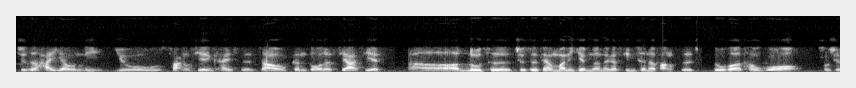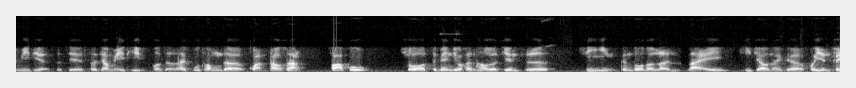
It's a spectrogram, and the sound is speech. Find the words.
就是还要你由上线开始招更多的下线，呃，如此就是像 money game 的那个形成的方式，如何透过 social media 这些社交媒体或者在不同的管道上发布，说这边有很好的兼职。吸引更多的人来提交那个会员费。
